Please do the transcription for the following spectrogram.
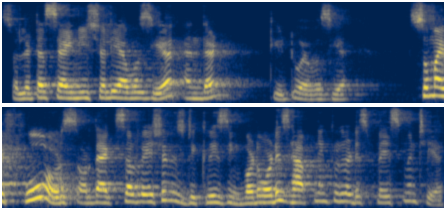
so let us say initially I was here and then T2 I was here. So my force or the acceleration is decreasing, but what is happening to the displacement here?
